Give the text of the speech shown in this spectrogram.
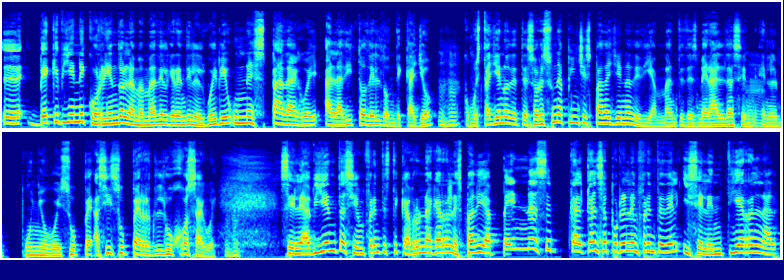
eh, ve que viene corriendo la mamá del Grendel. El güey ve una espada, güey, al ladito de él donde cayó. Como está lleno de tesoros. Es una pinche espada llena de diamantes, de esmeraldas en, en el puño, güey. Súper, así súper lujosa, güey. Se le avienta hacia enfrente este cabrón, agarra la espada y apenas se alcanza a ponerla enfrente de él y se le entierra en la...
